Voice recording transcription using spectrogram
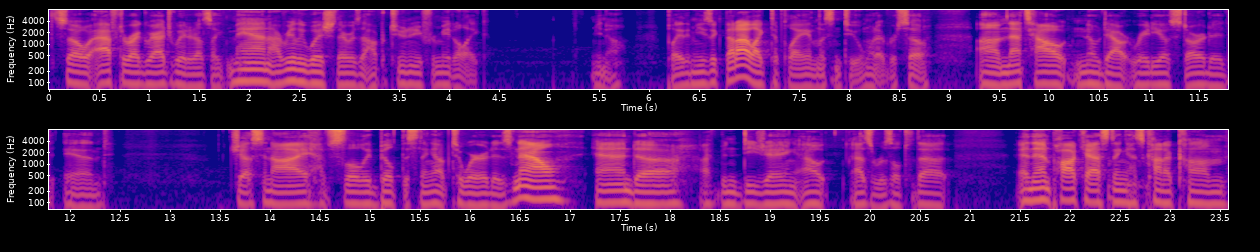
So after I graduated, I was like, man, I really wish there was an opportunity for me to like, you know, play the music that I like to play and listen to and whatever. So um, that's how No Doubt Radio started, and Jess and I have slowly built this thing up to where it is now, and uh, I've been DJing out as a result of that. And then podcasting has kind of come.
